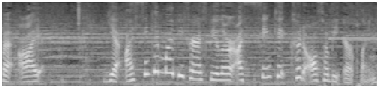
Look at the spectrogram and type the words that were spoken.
but I, yeah, I think it might be Ferris Bueller. I think it could also be Airplane.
